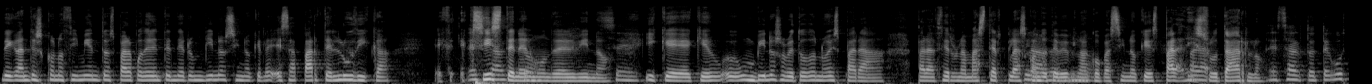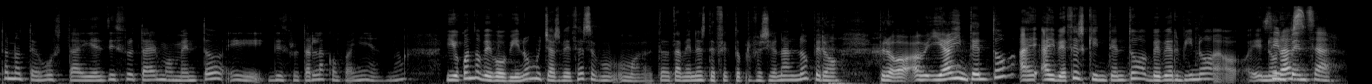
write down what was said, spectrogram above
de grandes conocimientos para poder entender un vino, sino que esa parte lúdica existe Exacto. en el mundo del vino sí. y que, que, un vino sobre todo no es para, para hacer una masterclass claro, cuando te bebes no. una copa, sino que es para, para, disfrutarlo. Exacto, te gusta o no te gusta y es disfrutar el momento y disfrutar la compañía, ¿no? Yo cuando bebo vino muchas veces, bueno, esto también es defecto profesional, ¿no? Pero, pero ya intento, hay, hay veces que intento beber vino en Sin horas... pensar.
